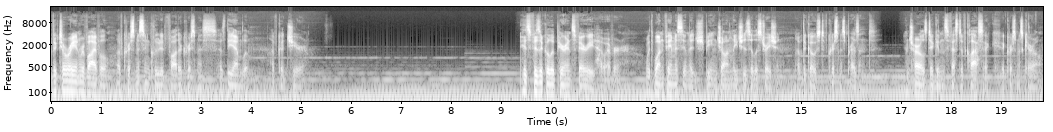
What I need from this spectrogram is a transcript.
The Victorian revival of Christmas included Father Christmas as the emblem of good cheer. His physical appearance varied, however, with one famous image being John Leech's illustration of the Ghost of Christmas Present and Charles Dickens' festive classic, A Christmas Carol.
